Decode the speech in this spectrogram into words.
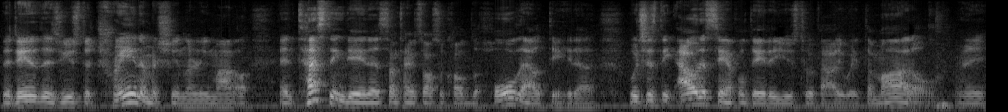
the data that is used to train a machine learning model, and testing data, sometimes also called the holdout data, which is the out of sample data used to evaluate the model, right?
